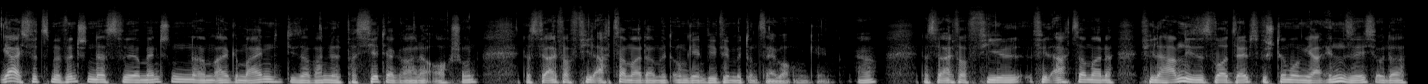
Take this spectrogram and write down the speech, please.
Ja, ich würde es mir wünschen, dass wir Menschen ähm, allgemein, dieser Wandel passiert ja gerade auch schon, dass wir einfach viel achtsamer damit umgehen, wie wir mit uns selber umgehen. Ja, dass wir einfach viel, viel achtsamer, viele haben dieses Wort Selbstbestimmung ja in sich oder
